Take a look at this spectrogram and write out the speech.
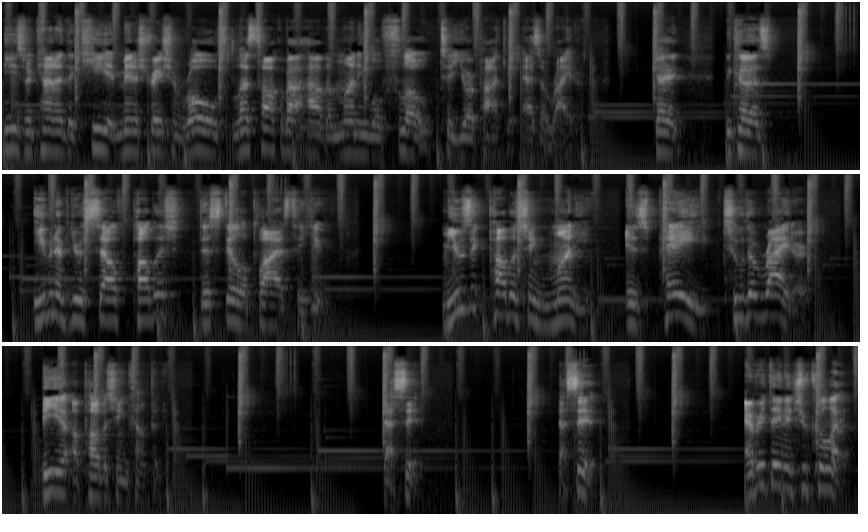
these are kind of the key administration roles. Let's talk about how the money will flow to your pocket as a writer. Okay? Because even if you're self published, this still applies to you. Music publishing money is paid to the writer via a publishing company. That's it. That's it. Everything that you collect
